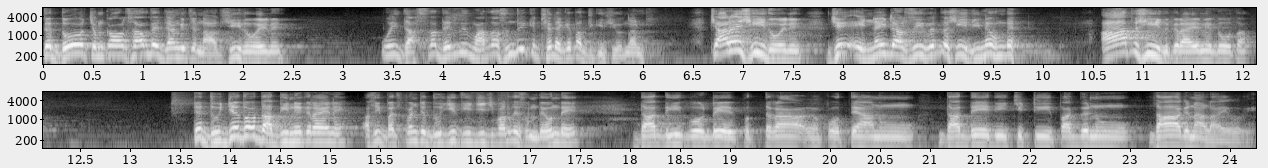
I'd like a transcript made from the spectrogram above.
ਤੇ ਦੋ ਚਮਕੌਰ ਸਾਹਿਬ ਦੇ ਜੰਗ 'ਚ ਨਾਲ ਸ਼ਹੀਦ ਹੋਏ ਨੇ। ਉਹ ਹੀ ਦੱਸਦਾ ਦਿਲ ਵੀ ਮਾਤਾ ਸੁੰਦਰੀ ਕਿੱਥੇ ਲੈ ਕੇ ਭੱਜ ਗਈ ਸੀ ਉਹਨਾਂ ਨੂੰ? ਚਾਰੇ ਸ਼ਹੀਦ ਹੋਏ ਨੇ। ਜੇ ਇੰਨਾ ਹੀ ਡਰ ਸੀ, ਫਿਰ ਤਾਂ ਸ਼ਹੀਦ ਹੀ ਨਾ ਹੁੰਦੇ। ਆਪ ਸ਼ਹੀਦ ਕਰਾਏ ਨੇ ਦੋ ਤਾਂ। ਤੇ ਦੂਜੇ ਦੋ ਦਾਦੀ ਨੇ ਕਰਾਏ ਨੇ। ਅਸੀਂ ਬਚਪਨ 'ਚ ਦੂਜੀ, ਤੀਜੀ 'ਚ ਪੜ੍ਹਦੇ ਸੁਣਦੇ ਹੁੰਦੇ। ਦਾਦੀ ਗੋਡੇ ਪੁੱਤਰਾਂ, ਪੋਤਿਆਂ ਨੂੰ, ਦਾਦੇ ਦੀ ਚਿੱਟੀ ਪੱਗ ਨੂੰ ਦਾਗ ਨਾ ਲਾਏ ਹੋਵੇ।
